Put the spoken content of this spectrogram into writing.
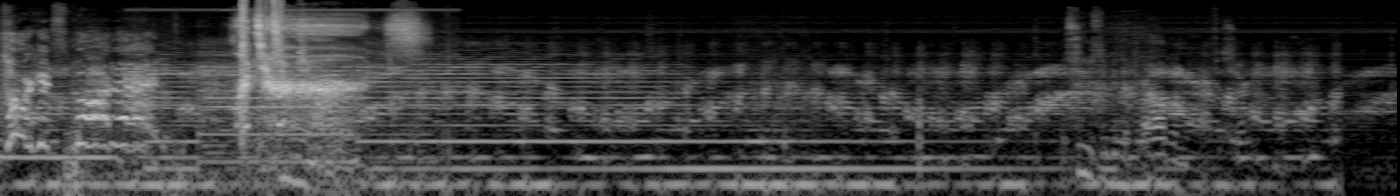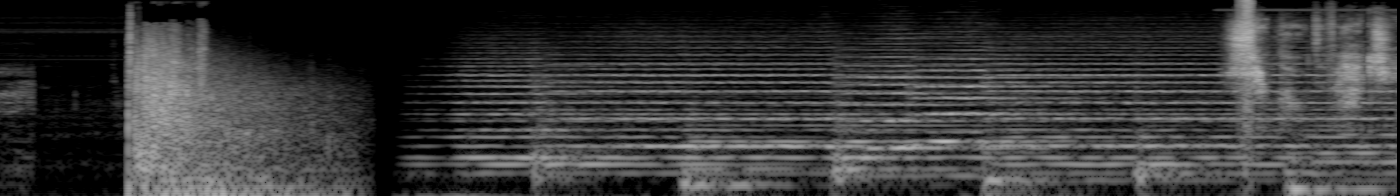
Target spotted! Returns. Seems to be the problem, officer? Shitloads of action.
